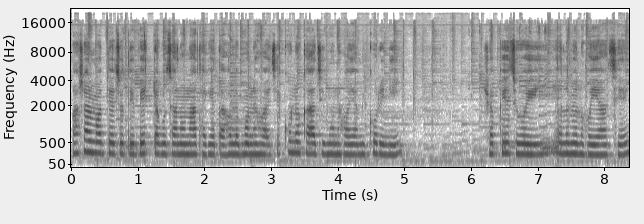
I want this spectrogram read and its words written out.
বাসার মধ্যে যদি বেডটা গোছানো না থাকে, তাহলে মনে হয় যে কোনো কাজই মনে হয় আমি করিনি। সব কিছুই এলোমেলো হয়ে আছে।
